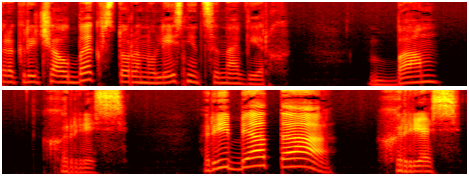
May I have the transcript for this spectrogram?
Прокричал Бэк в сторону лестницы наверх. Бам! Хрясь! «Ребята!» Хрясь!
